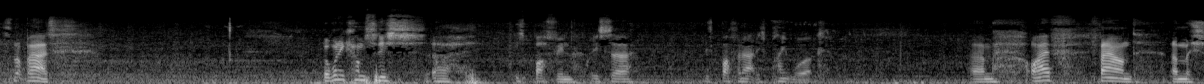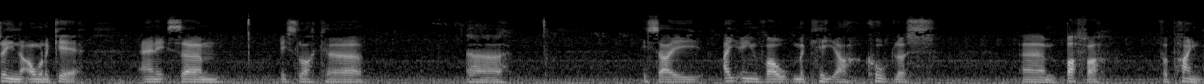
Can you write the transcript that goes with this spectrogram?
it's not bad but when it comes to this uh this buffing this uh is buffing out this paintwork. Um, I've found a machine that I want to get, and it's um, it's like a uh, it's a 18 volt Makita cordless um, buffer for paint.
